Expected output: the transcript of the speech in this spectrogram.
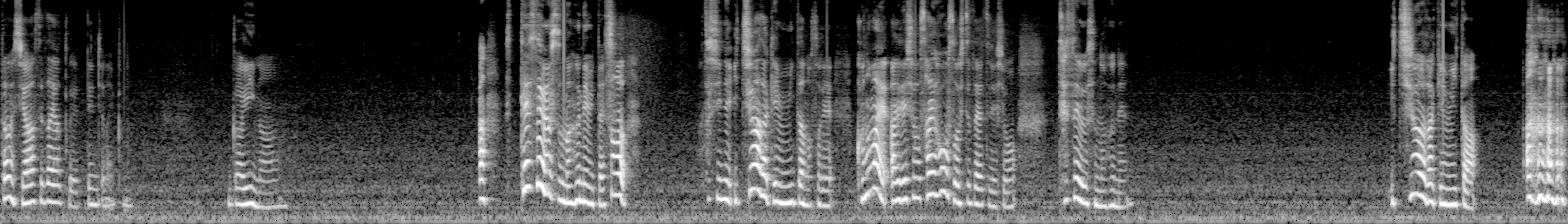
多分幸せだよとか言ってんじゃないかな。がいいな。あテセウスの船みたい。そう私ね1話だけ見たのそれ。この前あれでしょ再放送してたやつでしょ？テセウスの船。1話だけ見た。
